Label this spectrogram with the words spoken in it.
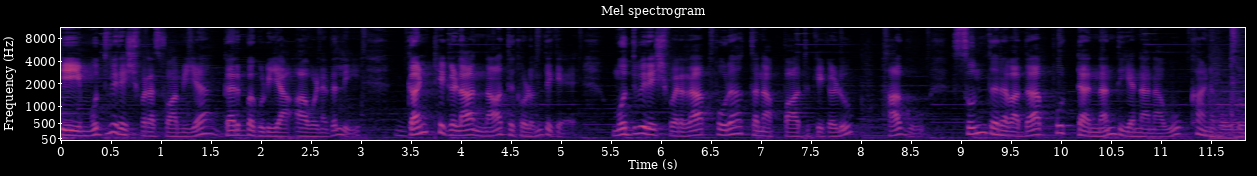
ಈ ಮುದ್ವಿರೇಶ್ವರ ಸ್ವಾಮಿಯ ಗರ್ಭಗುಡಿಯ ಆವರಣದಲ್ಲಿ ಗಂಟೆಗಳ ನಾದಗಳೊಂದಿಗೆ ಮುದ್ವಿರೇಶ್ವರರ ಪುರಾತನ ಪಾದುಕೆಗಳು ಹಾಗೂ ಸುಂದರವಾದ ಪುಟ್ಟ ನಂದಿಯನ್ನು ನಾವು ಕಾಣಬಹುದು.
